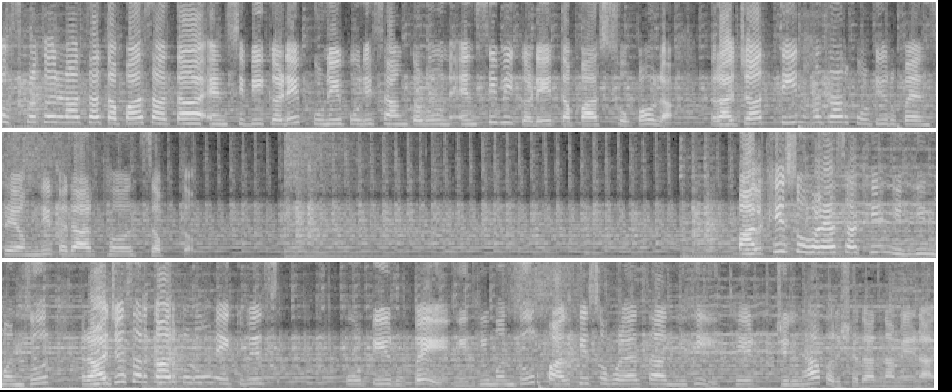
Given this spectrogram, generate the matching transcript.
ड्रग्ज प्रकरणाचा तपास आता एनसीबीकडे पुणे पोलिसांकडून एनसीबी कडे तपास सोपवला. राज्यात तीन हजार कोटी रुपयांचे अंमली पदार्थ जप्त. पालखी सोहळ्यासाठी निधी मंजूर. राज्य सरकारकडून एकवीस कोटी रुपये निधी मंजूर. पालखी सोहळ्याचा निधी थेट जिल्हा परिषदांना मिळणार.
